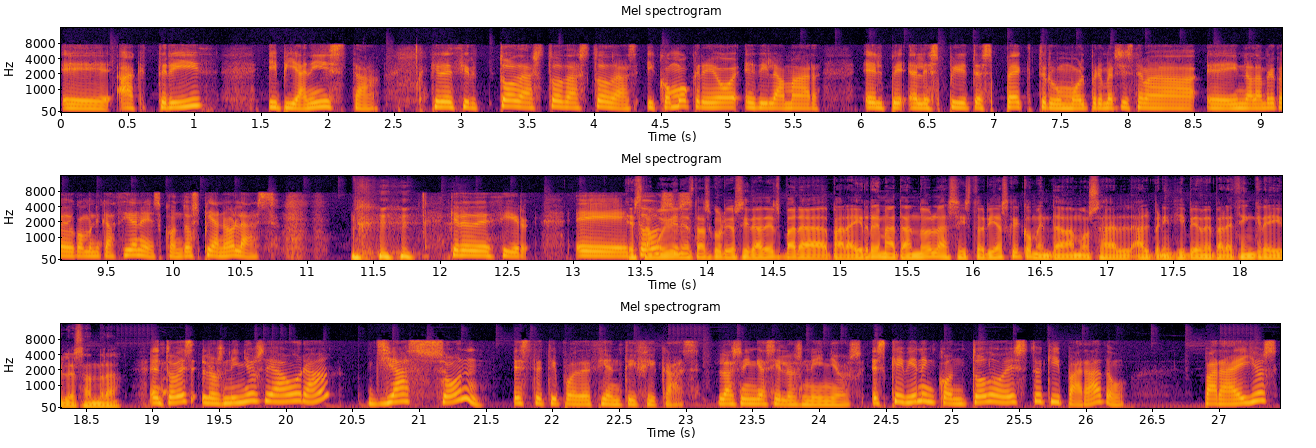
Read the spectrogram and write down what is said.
eh, actriz y pianista. Quiero decir, todas, todas, todas. ¿Y cómo creó Eddie Lamar el, Spirit Spectrum o el primer sistema eh, inalámbrico de comunicaciones? Con dos pianolas. Quiero decir. Eh, Está muy bien estas curiosidades para, ir rematando las historias que comentábamos al, al principio. Me parece increíble, Sandra. Entonces, los niños de ahora ya son este tipo de científicas, las niñas y los niños. Es que vienen con todo esto equiparado Para ellos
